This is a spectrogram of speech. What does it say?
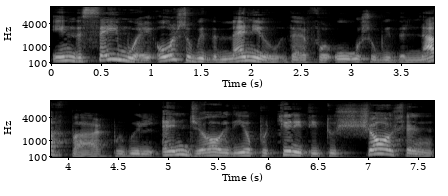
In the same way, also with the menu, therefore also with the navbar, we will enjoy the opportunity to shorten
